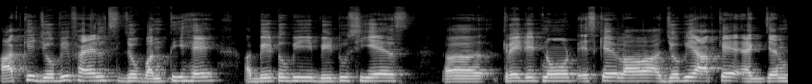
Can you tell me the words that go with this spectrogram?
आपकी जो भी फाइल्स जो बनती है B to B B to C S credit note इसके अलावा जो भी आपके एग्ज़ाम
